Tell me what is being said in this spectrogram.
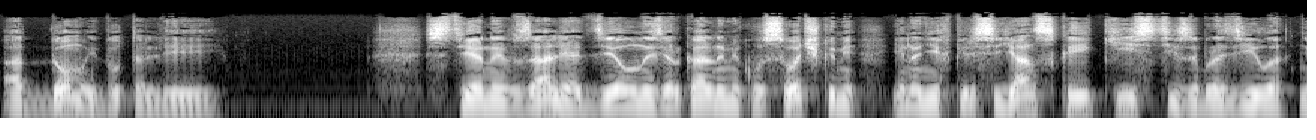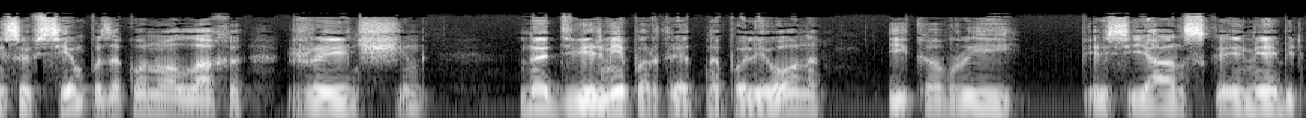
от дома идут аллеи. Стены в зале отделаны зеркальными кусочками, и на них персиянская кисть изобразила, не совсем по закону Аллаха, женщин. Над дверьми портрет Наполеона и ковры — персиянская мебель.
